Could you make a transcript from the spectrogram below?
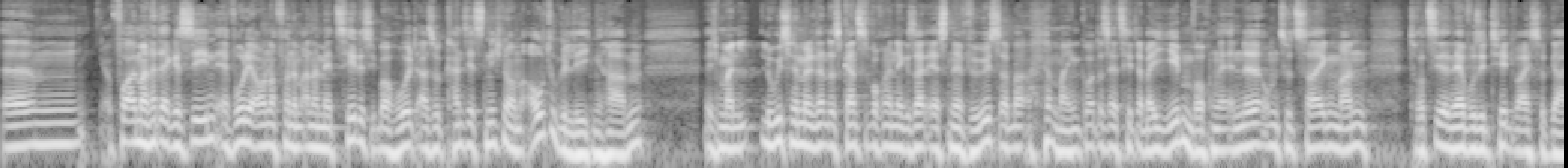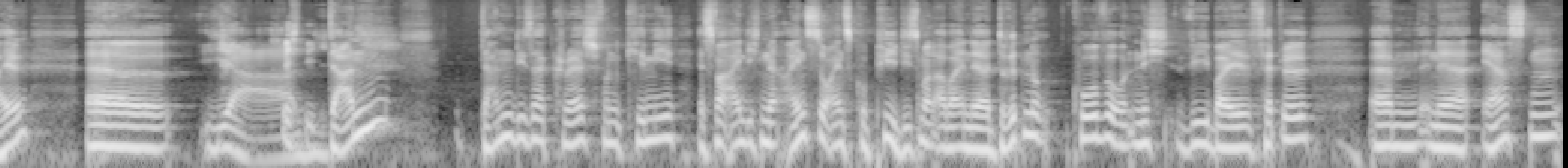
Ähm, vor allem, man hat ja gesehen, er wurde ja auch noch von einem anderen Mercedes überholt, also kann es jetzt nicht nur am Auto gelegen haben. Ich meine, Lewis Hamilton hat das ganze Wochenende gesagt, er ist nervös, aber mein Gott, das erzählt er bei jedem Wochenende, um zu zeigen, Mann, trotz dieser Nervosität war ich so geil. Äh, ja, Richtig. dann dann dieser Crash von Kimi. Es war eigentlich eine 1 zu 1 Kopie, diesmal aber in der dritten Kurve und nicht wie bei Vettel ähm, in der ersten.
